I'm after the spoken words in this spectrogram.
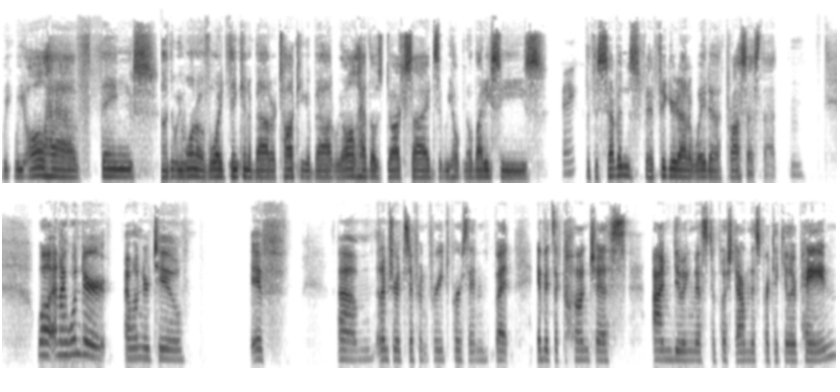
we we all have things uh, that we want to avoid thinking about or talking about. We all have those dark sides that we hope nobody sees. Right. But the sevens have figured out a way to process that. Well, and I wonder, I wonder too, if, um, and I'm sure it's different for each person, but if it's a conscious, I'm doing this to push down this particular pain,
